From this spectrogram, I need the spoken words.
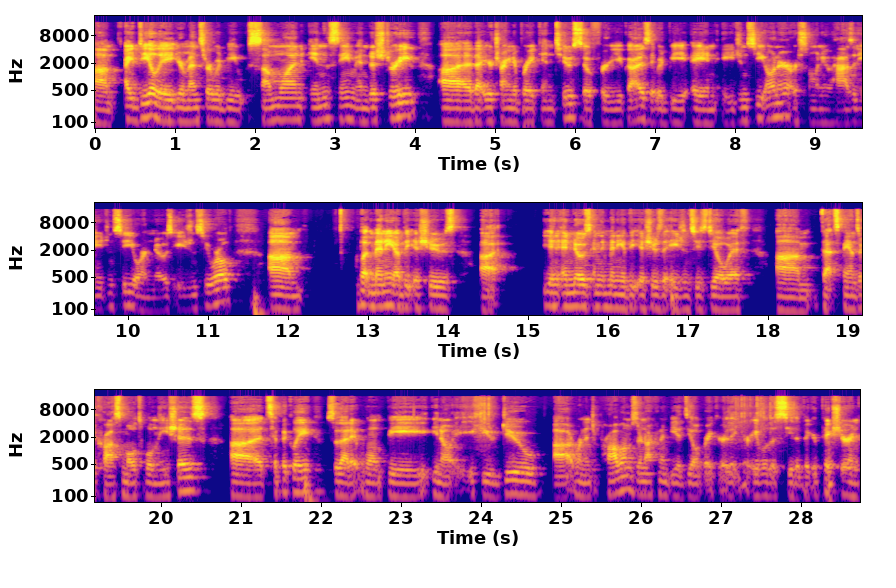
Um, ideally, your mentor would be someone in the same industry uh, that you're trying to break into. So for you guys, it would be a, an agency owner or someone who has an agency or knows agency world. Um, but many of the issues uh, and knows and many of the issues that agencies deal with um, that spans across multiple niches uh, typically so that it won't be, you know, if you do uh, run into problems, they're not going to be a deal breaker, that you're able to see the bigger picture and,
